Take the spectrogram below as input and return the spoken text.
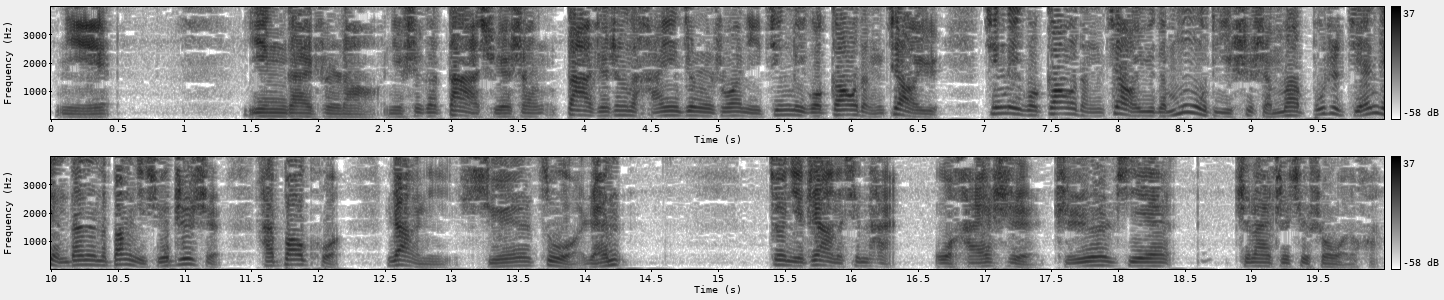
你。应该知道，你是个大学生。大学生的含义就是说，你经历过高等教育。经历过高等教育的目的是什么？不是简简单单的帮你学知识，还包括让你学做人。就你这样的心态，我还是直接直来直去说我的话。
